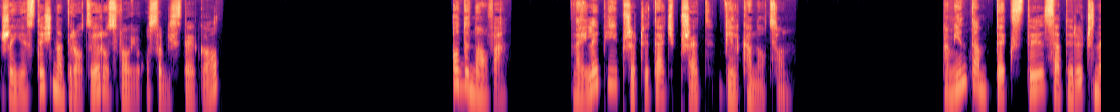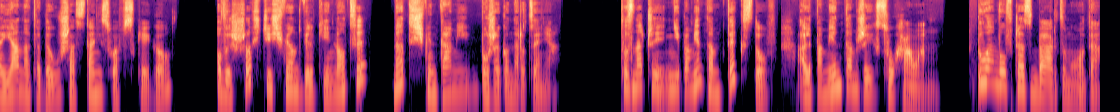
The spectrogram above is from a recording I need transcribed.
że jesteś na drodze rozwoju osobistego? Od nowa. Najlepiej przeczytać przed Wielkanocą. Pamiętam teksty satyryczne Jana Tadeusza Stanisławskiego o wyższości świąt Wielkiej Nocy nad świętami Bożego Narodzenia. To znaczy, nie pamiętam tekstów, ale pamiętam, że ich słuchałam. Byłam wówczas bardzo młoda.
